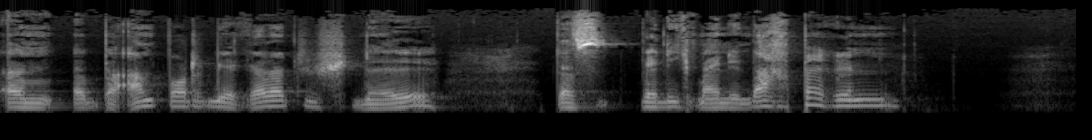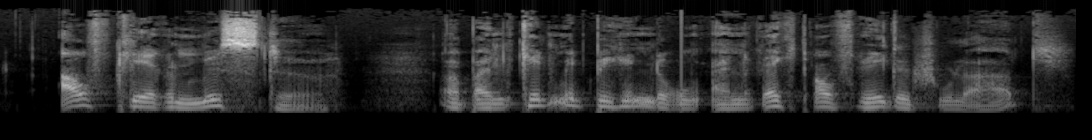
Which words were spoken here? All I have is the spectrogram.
ähm, beantwortet mir relativ schnell, dass wenn ich meine Nachbarin aufklären müsste, ob ein Kind mit Behinderung ein Recht auf Regelschule hat,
